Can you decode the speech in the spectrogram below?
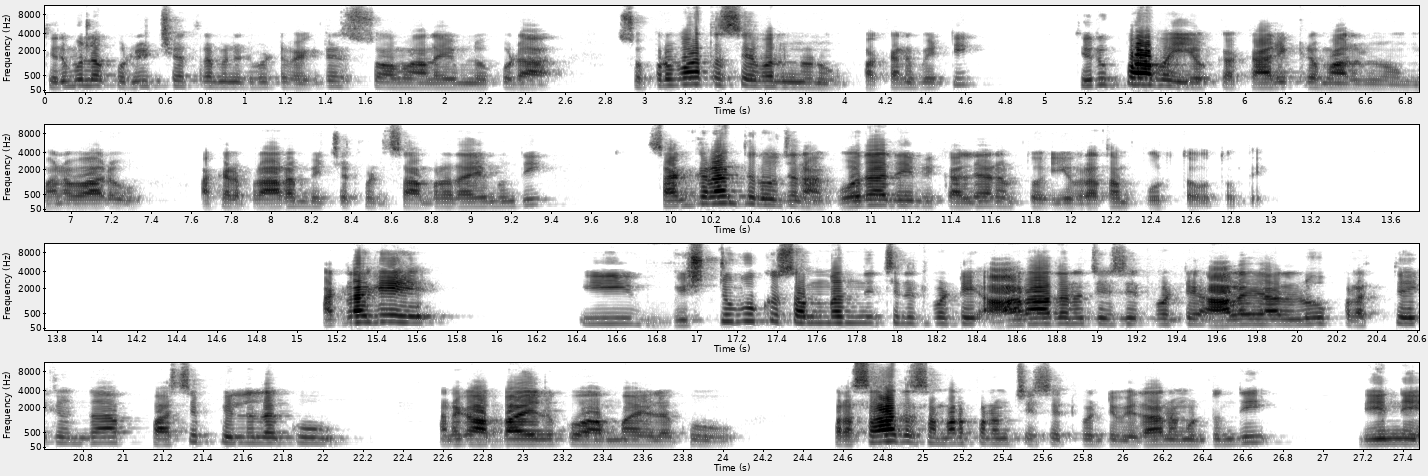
తిరుమల పుణ్యక్షేత్రమైనటువంటి వెంకటేశ్వర స్వామి ఆలయంలో కూడా సుప్రభాత సేవలను పక్కన పెట్టి తిరుప్పావై యొక్క కార్యక్రమాలను మనవారు అక్కడ ప్రారంభించేటువంటి సాంప్రదాయం ఉంది. సంక్రాంతి రోజున గోదాదేవి కళ్యాణంతో ఈ వ్రతం పూర్తవుతుంది. అట్లాగే ఈ విష్ణువుకు సంబంధించినటువంటి ఆరాధన చేసేటువంటి ఆలయాల్లో ప్రత్యేకంగా పసిపిల్లలకు అనగా అబ్బాయిలకు అమ్మాయిలకు ప్రసాద సమర్పణం చేసేటువంటి విధానం ఉంటుంది. దీన్ని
